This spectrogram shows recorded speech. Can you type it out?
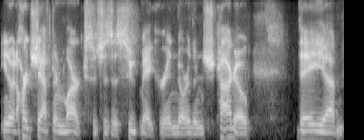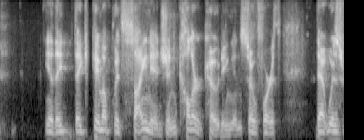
you know, at Hart Schaffner and Marx, which is a suit maker in northern Chicago, they, um, you know, they they came up with signage and color coding and so forth that was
